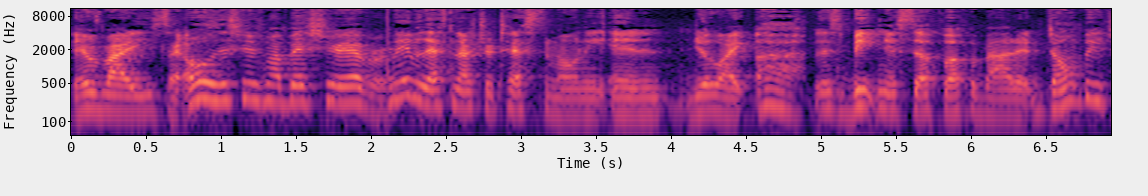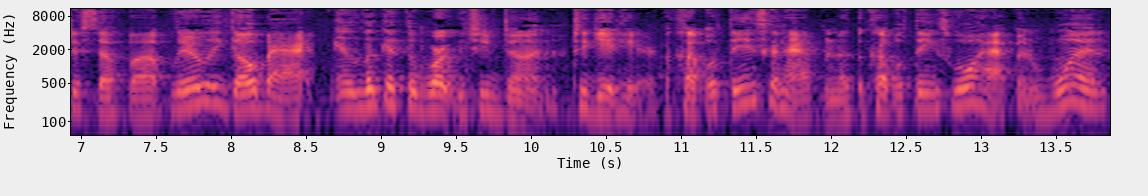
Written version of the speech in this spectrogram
Everybody say, "Oh, this year's my best year ever." Maybe that's not your testimony, and you're like, "Ah, just beating yourself up about it." Don't beat yourself up. Literally, go back and look at the work that you've done to get here. A couple of things can happen. A couple of things will happen. One,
